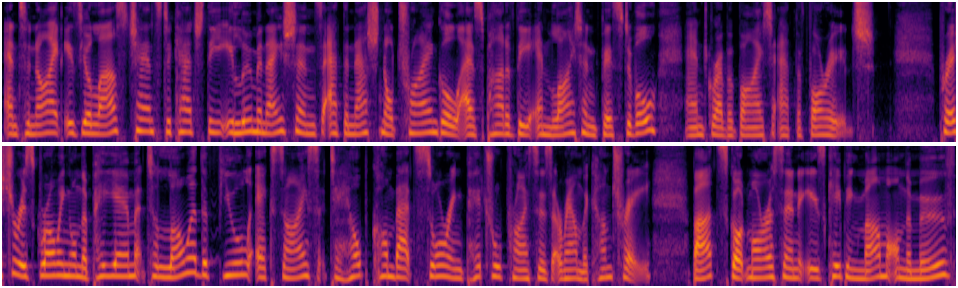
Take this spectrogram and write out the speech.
And tonight is your last chance to catch the illuminations at the National Triangle as part of the Enlighten Festival and grab a bite at the forage. Pressure is growing on the PM to lower the fuel excise to help combat soaring petrol prices around the country. But Scott Morrison is keeping mum on the move,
